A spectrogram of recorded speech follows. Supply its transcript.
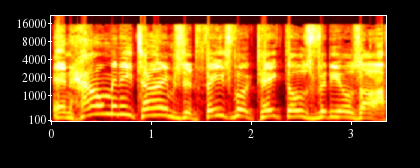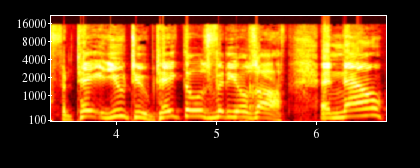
and how many times did Facebook take those videos off and take YouTube take those videos off? And now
